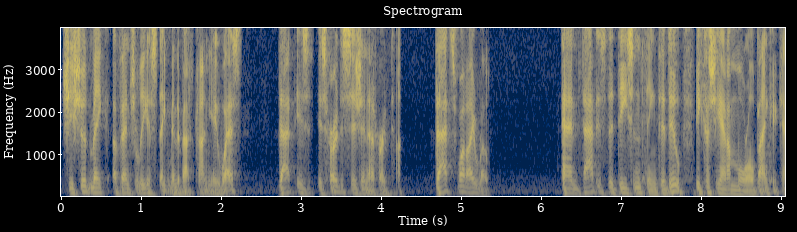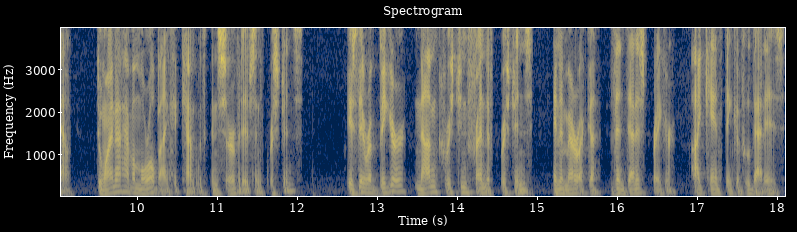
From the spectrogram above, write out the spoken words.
She should make eventually a statement about Kanye West. That is, is her decision at her time. That's what I wrote. And that is the decent thing to do because she had a moral bank account. Do I not have a moral bank account with conservatives and Christians? Is there a bigger non Christian friend of Christians in America than Dennis Prager? I can't think of who that is.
